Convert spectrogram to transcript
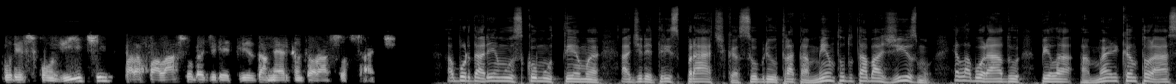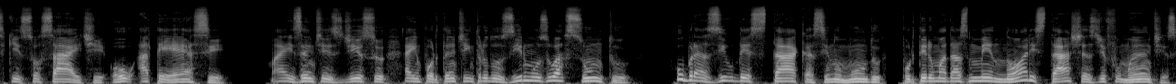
por esse convite para falar sobre a diretriz da American Thoracic Society. Abordaremos como tema a diretriz prática sobre o tratamento do tabagismo, elaborado pela American Thoracic Society, ou ATS. Mas antes disso, é importante introduzirmos o assunto. O Brasil destaca-se no mundo por ter uma das menores taxas de fumantes,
